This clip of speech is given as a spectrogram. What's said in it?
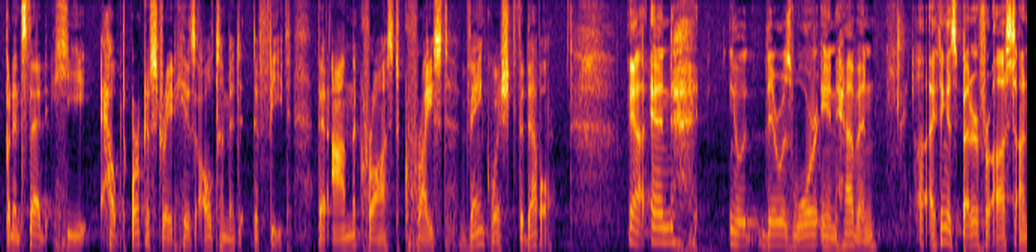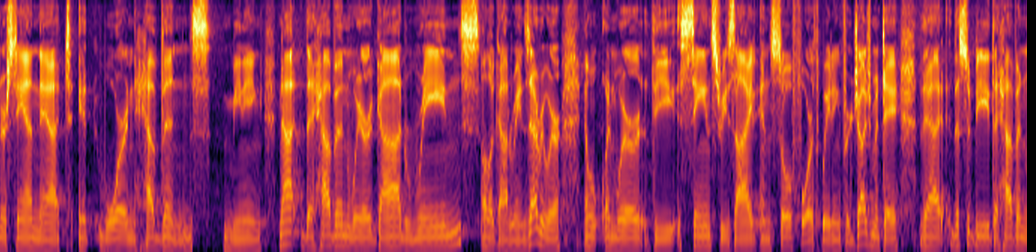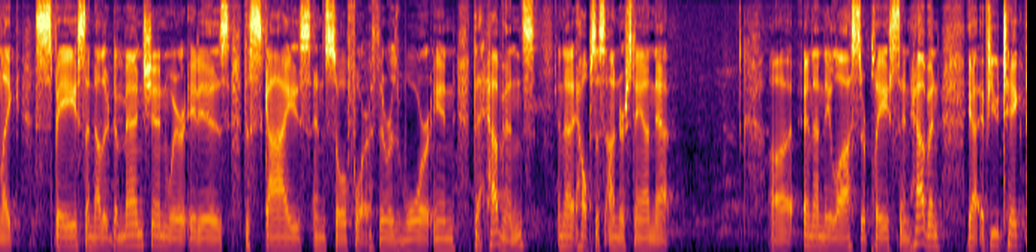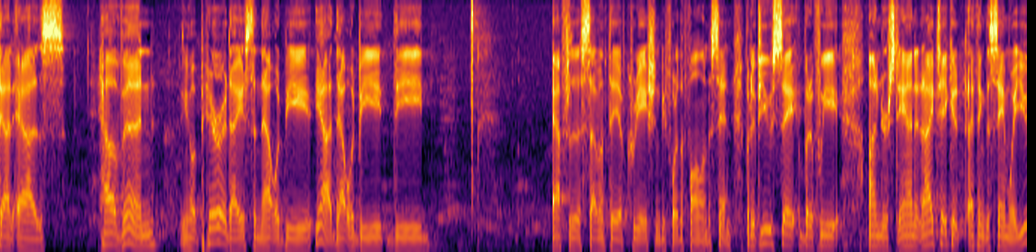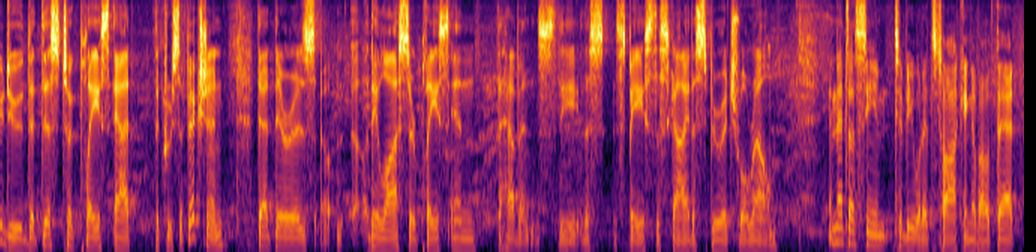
But instead, he helped orchestrate his ultimate defeat that on the cross, Christ vanquished the devil. Yeah, and you know there was war in heaven. I think it's better for us to understand that it war in heavens meaning not the heaven where God reigns, although God reigns everywhere, and, and, where the saints reside and so forth, waiting for Judgment Day, that this would be the heaven like space, another dimension where it is the skies and so forth. There is war in the heavens, and that helps us understand that. Uh, and then they lost their place in heaven. Yeah, if you take that as heaven, you know paradise and that would be yeah that would be the after the seventh day of creation before the fall into sin. But if you say, but if we understand it, and I take it, I think the same way you do, that this took place at the crucifixion, that there is, uh, they lost their place in the heavens, the the space, the sky, the spiritual realm. And that does seem to be what it's talking about. That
